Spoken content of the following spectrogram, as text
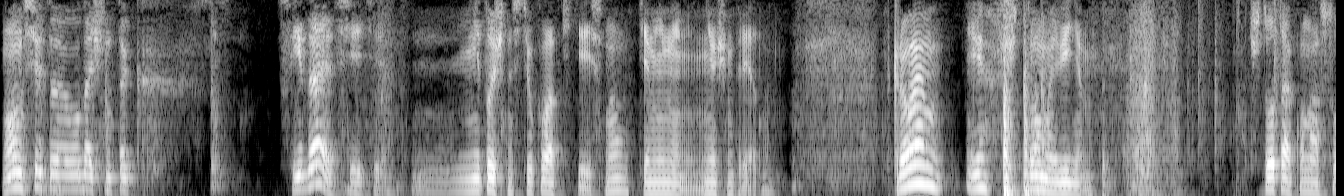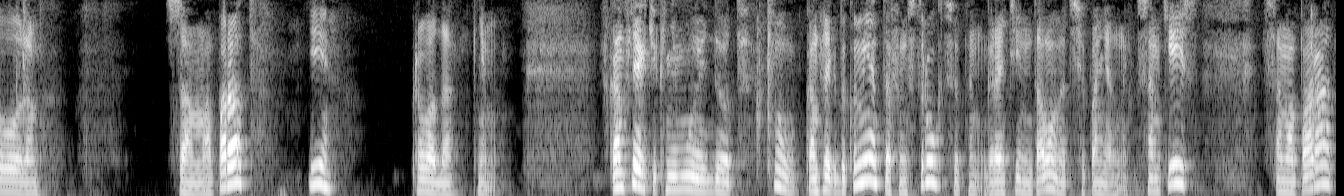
Но он все это удачно так съедает, все эти неточности укладки кейс, но тем не менее, не очень приятно. Открываем, и что мы видим? Что так у нас уложен сам аппарат и провода к нему комплекте к нему идет ну, комплект документов, инструкция, там, гарантийный талон, это все понятно. Сам кейс, сам аппарат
